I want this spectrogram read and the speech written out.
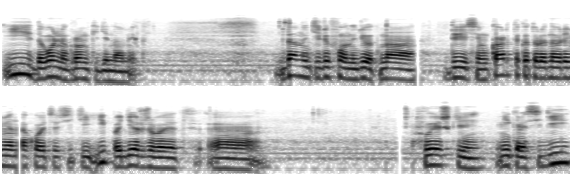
и довольно громкий динамик. Данный телефон идет на две сим-карты, которые одновременно находятся в сети и поддерживает э, флешки microCD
